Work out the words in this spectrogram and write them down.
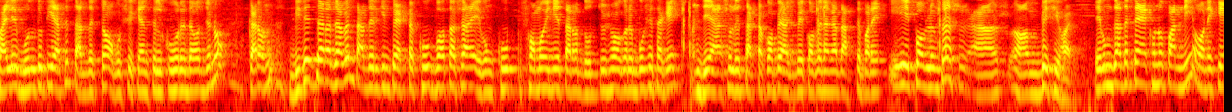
ফাইলে ভুল ত্রুটি আছে, তাদেরটা অবশ্যই ক্যান্সেল করে দেওয়ার জন্য কারণ বিদেশ যারা যাবেন, তাদের কিন্তু একটা খুব হতাশা এবং খুব সময় নিয়ে তারা ধৈর্য সহকারে বসে থাকে যে আসলে তারটা কবে আসবে, কবে নাগাদ আসতে পারে। এই প্রবলেমটা বেশি হয়। এবং যাদেরটা এখনও পাননি, অনেকে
